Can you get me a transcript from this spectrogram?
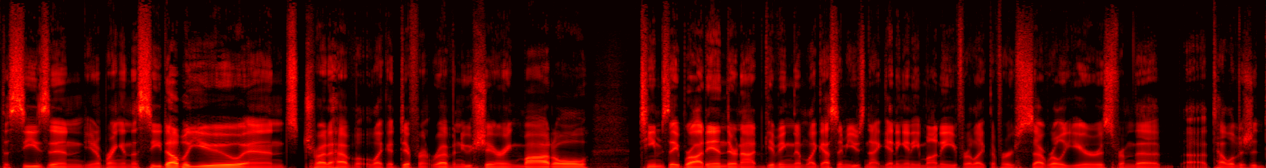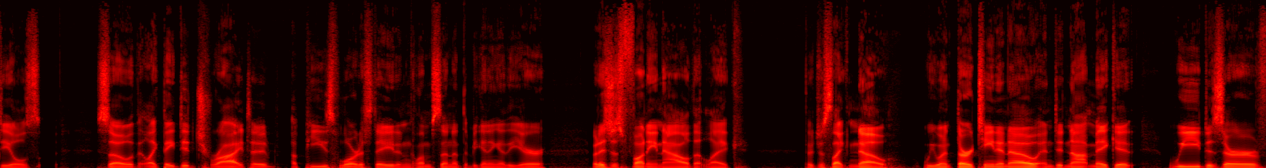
the season, you know, bring in the CW and try to have like a different revenue sharing model. Teams they brought in, they're not giving them like SMU's not getting any money for like the first several years from the uh, television deals. So like they did try to appease Florida State and Clemson at the beginning of the year, but it's just funny now that like they're just like no, we went 13 and 0 and did not make it. We deserve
